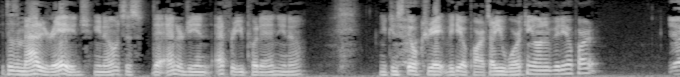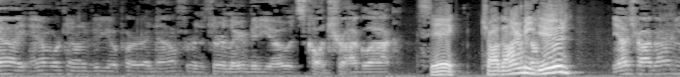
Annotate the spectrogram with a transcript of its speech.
it doesn't matter your age. You know, it's just the energy and effort you put in. You know. You can still create video parts. Are you working on a video part? Yeah, I am working on a video part right now for the third layer video. It's called Troglock. Sick. Trog Army, dude. Yeah, Trog Army.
